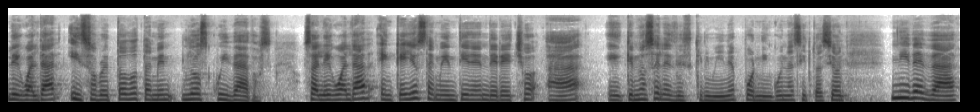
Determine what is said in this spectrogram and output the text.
La igualdad y sobre todo también los cuidados. O sea, la igualdad en que ellos también tienen derecho a que no se les discrimine por ninguna situación ni de edad,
